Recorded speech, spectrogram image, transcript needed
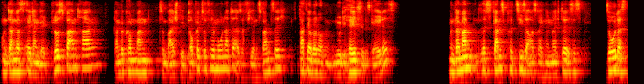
und dann das Elterngeld Plus beantragen. Dann bekommt man zum Beispiel doppelt so viele Monate, also 24, dafür aber noch nur die Hälfte des Geldes. Und wenn man das ganz präzise ausrechnen möchte, ist es so, dass,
